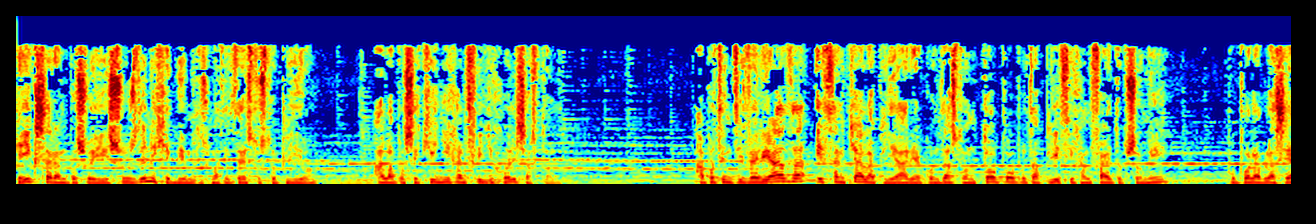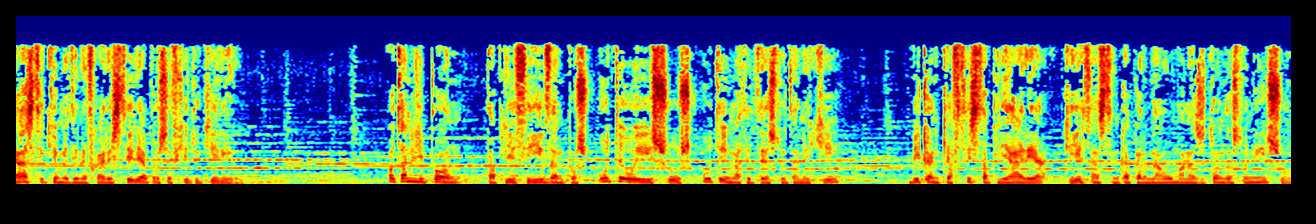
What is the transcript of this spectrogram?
και ήξεραν πως ο Ιησούς δεν είχε μπει με τους μαθητές του στο πλοίο, αλλά πως εκείνοι είχαν φύγει χωρίς αυτόν. Από την Τιβεριάδα ήρθαν κι άλλα πλοιάρια κοντά στον τόπο όπου τα πλήθη είχαν φάει το ψωμί, που πολλαπλασιάστηκε με την ευχαριστήρια προσευχή του Κυρίου. Όταν λοιπόν τα πλήθη είδαν πως ούτε ο Ιησούς ούτε οι μαθητές του ήταν εκεί, μπήκαν κι αυτοί στα πλοιάρια και ήρθαν στην Καπερναούμ αναζητώντας τον Ιησού.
